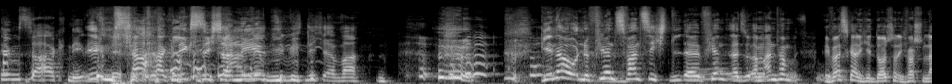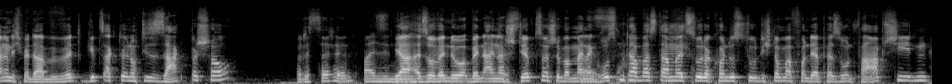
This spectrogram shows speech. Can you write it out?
Im Sarg neben im. Sarg legst dich Da werden sie daneben. mich nicht erwarten. Genau, eine 24, äh, 24 also am Anfang, ich weiß gar nicht, in Deutschland, ich war schon lange nicht mehr da, gibt es aktuell noch diese Sargbeschau? Was ist das denn? Weiß ich nicht. Ja, also wenn du, wenn einer stirbt, zum Beispiel bei meiner Großmutter war es damals so, da konntest du dich nochmal von der Person verabschieden,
